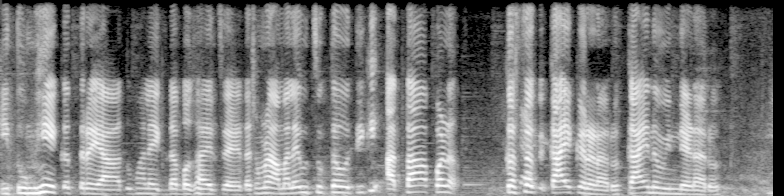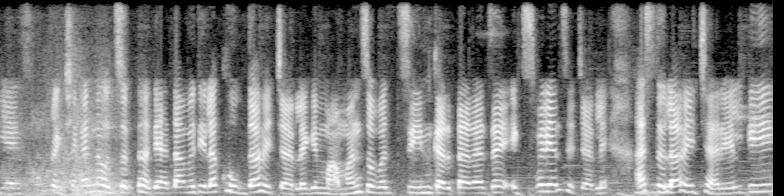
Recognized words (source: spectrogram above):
की तुम्ही एकत्र या तुम्हाला एकदा बघायचं आहे त्याच्यामुळे आम्हाला उत्सुकता होती की आता आपण कसं काय करणार आहोत काय नवीन देणार आहोत? येस प्रेक्षकांना उत्सुकता होती. आता आम्ही तिला खूपदा विचारलं की मामांसोबत सीन करतानाचे एक्सपिरियन्स विचारले. आज तुला विचारेल की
